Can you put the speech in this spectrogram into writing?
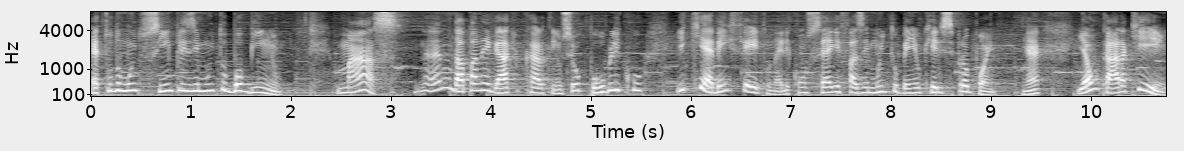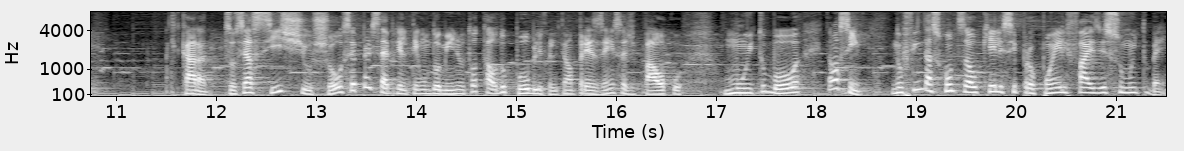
É tudo muito simples e muito bobinho. Mas né, não dá para negar que o cara tem o seu público e que é bem feito, né? Ele consegue fazer muito bem o que ele se propõe, né? E é um cara que Cara, se você assiste o show, você percebe que ele tem um domínio total do público, ele tem uma presença de palco muito boa. Então, assim, no fim das contas, ao que ele se propõe, ele faz isso muito bem.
